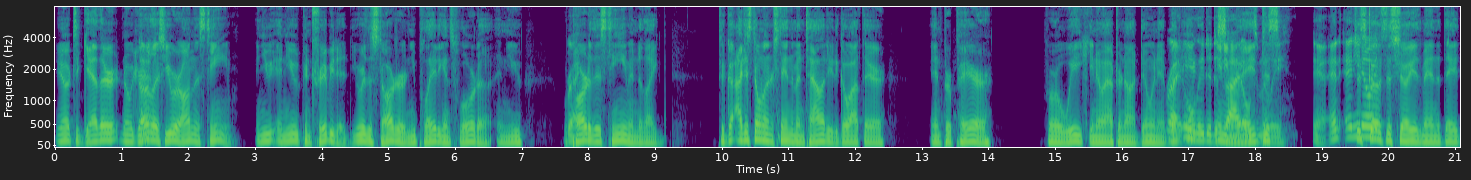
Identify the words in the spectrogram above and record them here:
you know, together, no regardless, you were on this team and you and you contributed. You were the starter and you played against Florida and you were Right. part of this team and to like to go I just don't understand the mentality to go out there and prepare for a week, you know, after not doing it. right. But only to decide anyway, it just- ultimately. yeah, and and you just know, goes to show you, man, that they,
